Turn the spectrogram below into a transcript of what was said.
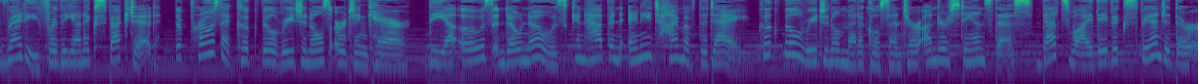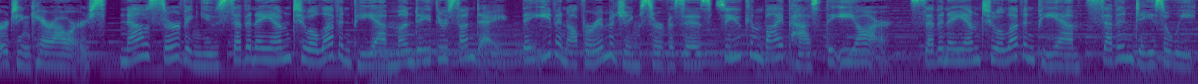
Ready for the unexpected. The pros at Cookeville Regional's Urgent Care. The uh-ohs and don't-knows can happen any time of the day. Cookeville Regional Medical Center understands this. That's why they've expanded their urgent care hours. Now serving you 7 a.m. to 11 p.m. Monday through Sunday. They even offer imaging services so you can bypass the ER. 7 a.m. to 11 p.m. seven days a week.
